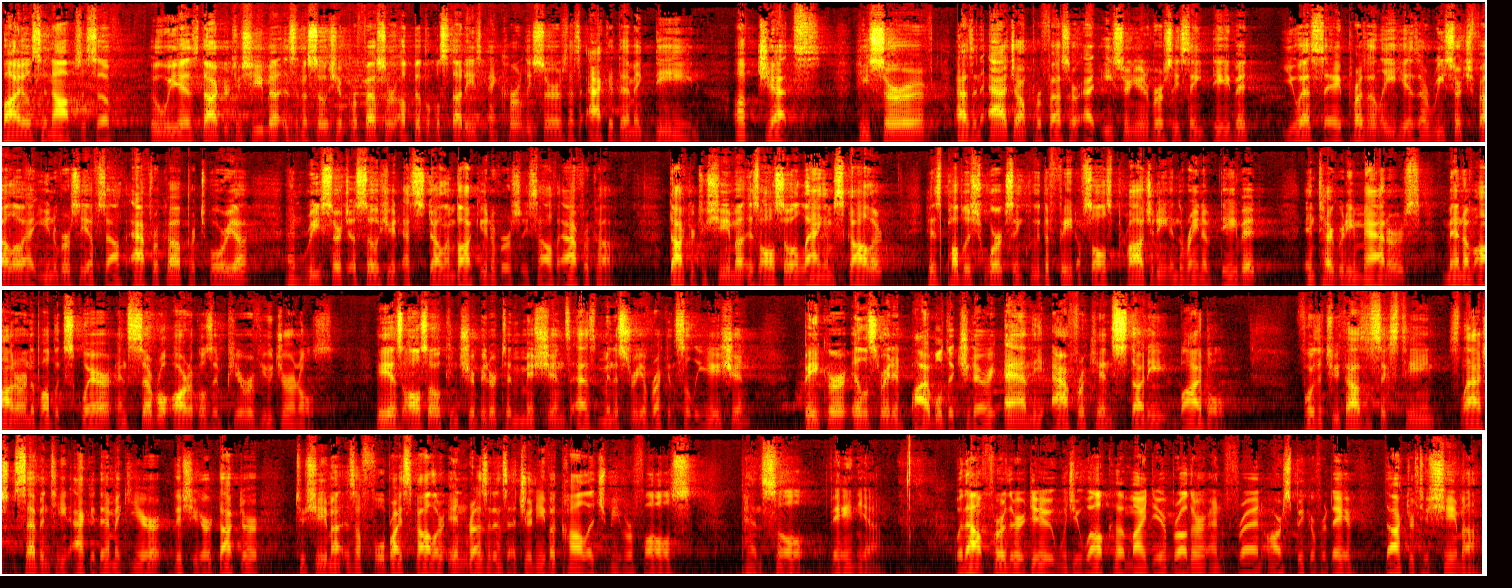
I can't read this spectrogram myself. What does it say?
bio synopsis of who he is. Dr. Tushima is an associate professor of biblical studies and currently serves as academic dean of JETS. He served as an adjunct professor at Eastern University St. David, USA. Presently, he is a research fellow at University of South Africa, Pretoria, and research associate at Stellenbosch University, South Africa. Dr. Tushima is also a Langham Scholar. His published works include The Fate of Saul's Progeny in the Reign of David, Integrity Matters, Men of Honor in the Public Square, and several articles in peer reviewed journals. He is also a contributor to Missions as Ministry of Reconciliation, Baker Illustrated Bible Dictionary, and the African Study Bible. For the 2016 17 academic year, this year, Dr. Tushima is a Fulbright Scholar in residence at Geneva College, Beaver Falls, Pennsylvania. Without further ado, would you welcome my dear brother and friend, our speaker for today, Dr. Tushima.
